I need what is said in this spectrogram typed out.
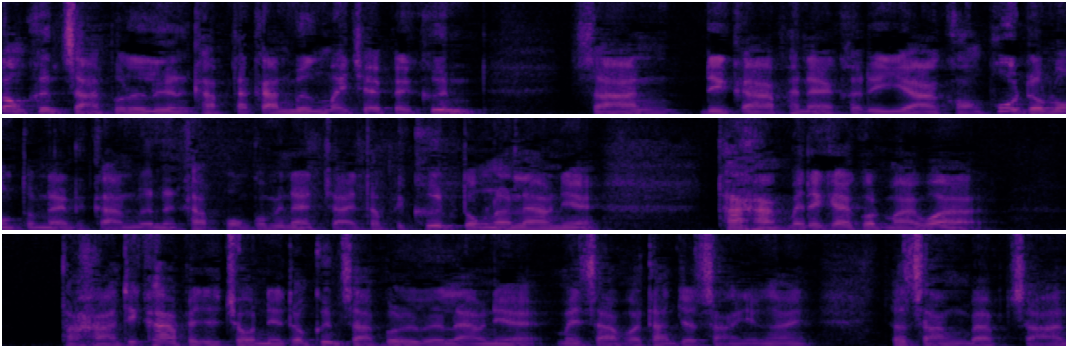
ต้องขึ้นศาลพลเรือนครับถ้าการเมืองไม่ใช่ไปขึ้นศาลฎีกาแผนกคดียาของผู้ดำรงตำแหน่งทางการเมืองนะครับ ผมก็ไม่แน่ใจถ้าไปขึ้นตรงนั้นแล้วเนี่ยถ้าหากไม่ได้แก้กฎหมายว่า ทหารที่ฆ่าประชาชนเนี่ยต้องขึ้นศาลพลเรือนแล้วเนี่ยไม่ทราบว่าท่านจะสั่งยังไง จะสั่งแบบศาล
